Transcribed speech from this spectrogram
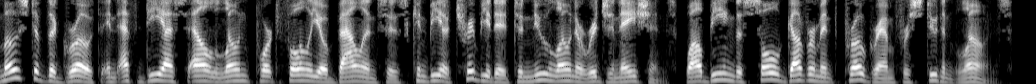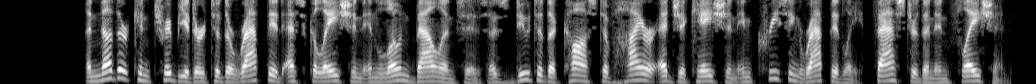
Most of the growth in FDSL loan portfolio balances can be attributed to new loan originations, while being the sole government program for student loans. Another contributor to the rapid escalation in loan balances is due to the cost of higher education increasing rapidly, faster than inflation.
